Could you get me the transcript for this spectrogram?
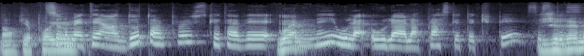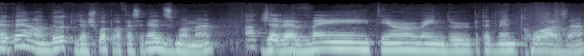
Donc, il a pas tu remettais en doute un peu ce que tu avais amené ou, la, ou la, place que tu occupais? Je remettais en doute le choix professionnel du moment. J'avais 21, 22, peut-être 23 ans.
